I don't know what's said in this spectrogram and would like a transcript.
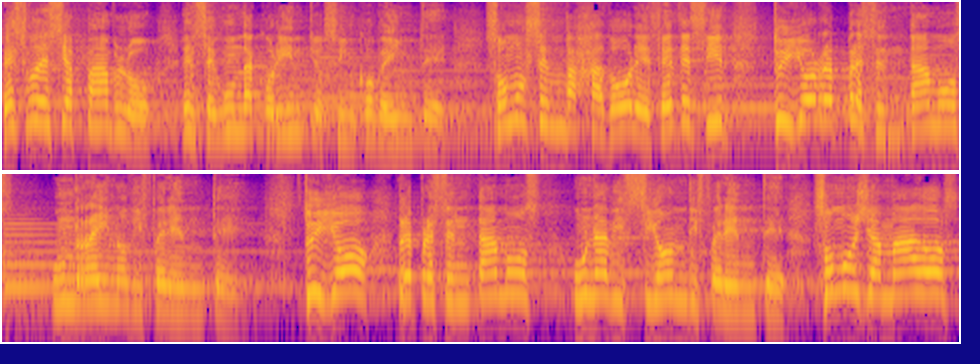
Eso decía Pablo en 2 Corintios 5:20. Somos embajadores, es decir, tú y yo representamos un reino diferente. Tú y yo representamos una visión diferente. Somos llamados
